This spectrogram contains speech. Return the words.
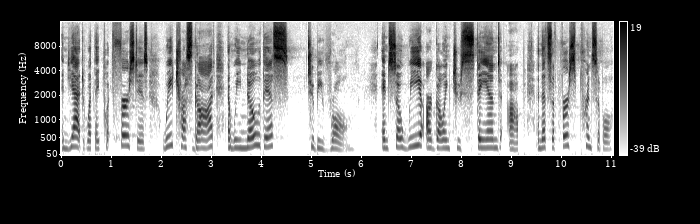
and yet, what they put first is we trust God and we know this to be wrong. And so we are going to stand up. And that's the first principle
